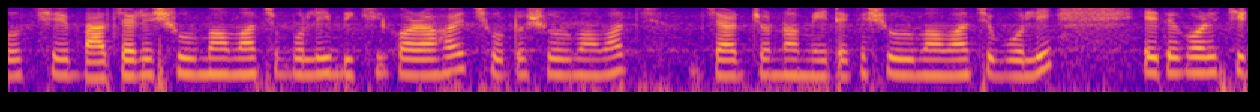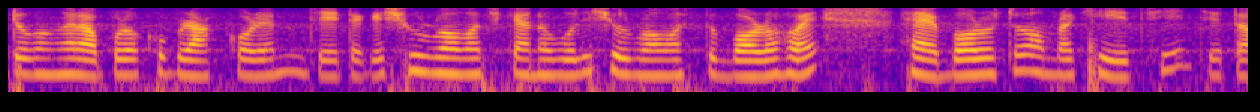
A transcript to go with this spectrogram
হচ্ছে বাজারে সুরমা মাছ বলেই বিক্রি করা হয়, ছোট সুরমা মাছ, যার জন্য আমি এটাকে সুরমা মাছ বলি। এতে করে চিটগাঙ্গার আপুরা খুব রাগ করেন যে এটাকে সুরমা মাছ কেন বলি? সুরমা মাছ তো বড় হয়। হ্যাঁ বড়টাও আমরা খেয়েছি, যেটা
